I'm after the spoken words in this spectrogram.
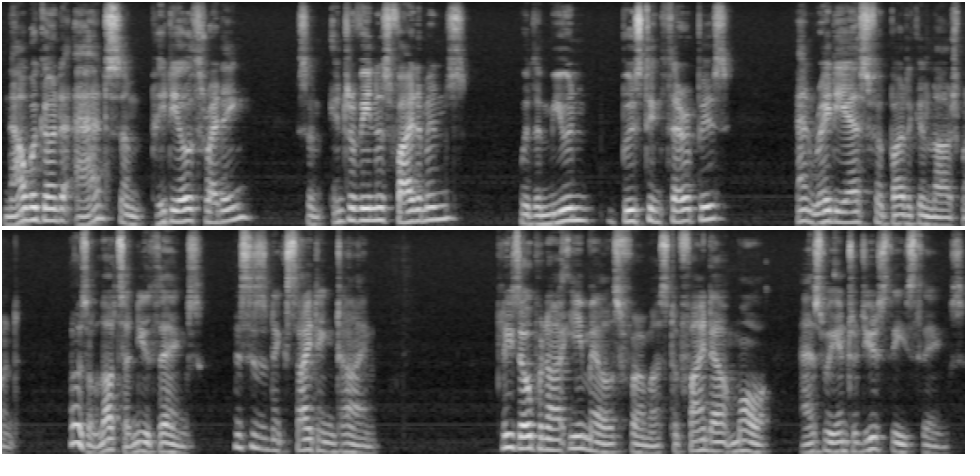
Now we're going to add some PDO threading, some intravenous vitamins, with immune boosting therapies and Radiesse for buttock enlargement. Those are lots of new things. This is an exciting time. Please open our emails from us to find out more as we introduce these things.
